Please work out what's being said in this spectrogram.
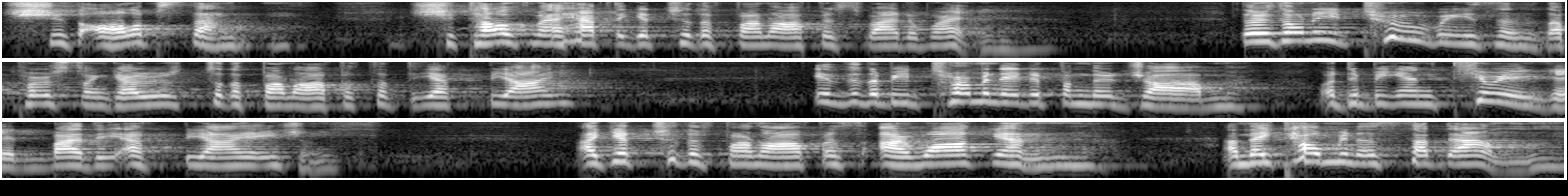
She's all upset. She tells me I have to get to the front office right away. There's only two reasons a person goes to the front office of the FBI either to be terminated from their job or to be interrogated by the FBI agents. I get to the front office, I walk in, and they tell me to sit down.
